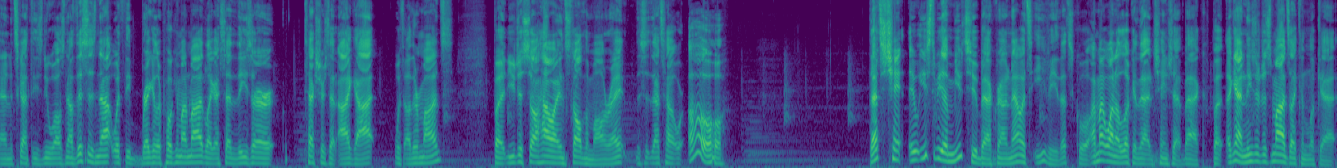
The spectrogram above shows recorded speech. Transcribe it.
and it's got these new walls. Now this is not with the regular Pokemon mod. Like I said, these are textures that I got with other mods. But you just saw how I installed them all, right? This is that's how it works. Oh, that's cha- It used to be a Mewtwo background. Now it's Eevee. That's cool. I might want to look at that and change that back. But again, these are just mods I can look at,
